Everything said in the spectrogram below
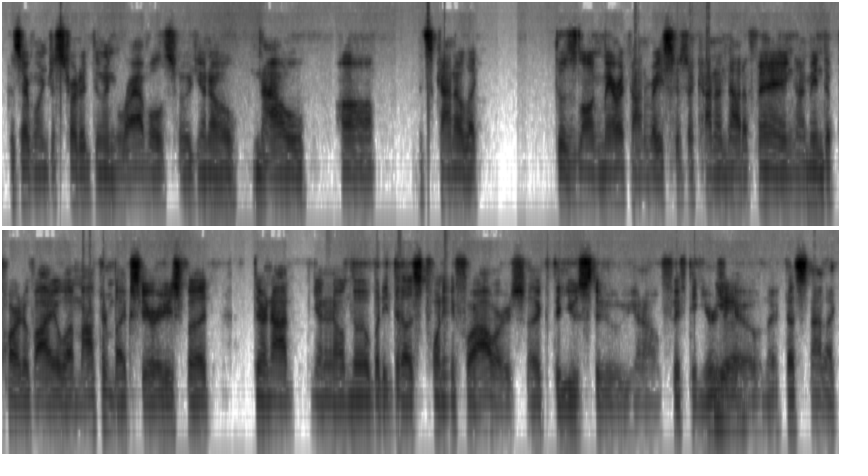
because everyone just started doing gravel so you know now it's kind of like those long marathon races are kind of not a thing. I mean, they're part of Iowa mountain bike series, but they're not, you know, nobody does 24 hours like they used to, you know, 15 years yeah. ago. Like that's not like,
